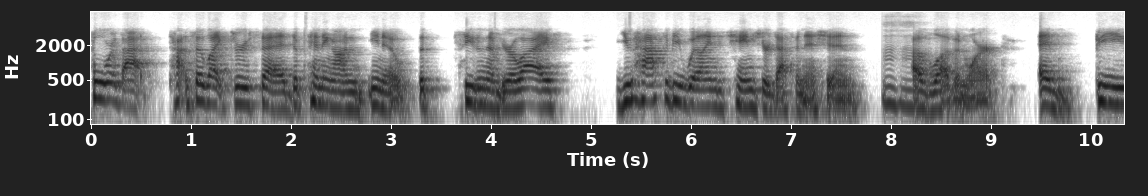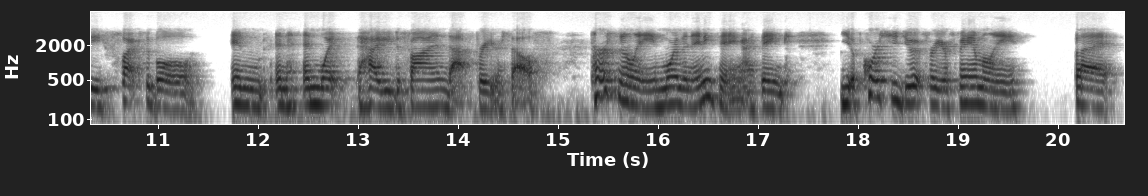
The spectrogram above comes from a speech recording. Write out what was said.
for that time. So, like Drew said, depending on you know the season of your life, you have to be willing to change your definition mm-hmm. of love and work and be flexible in, in in what how you define that for yourself personally, more than anything, I think, you, of course, you do it for your family, but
